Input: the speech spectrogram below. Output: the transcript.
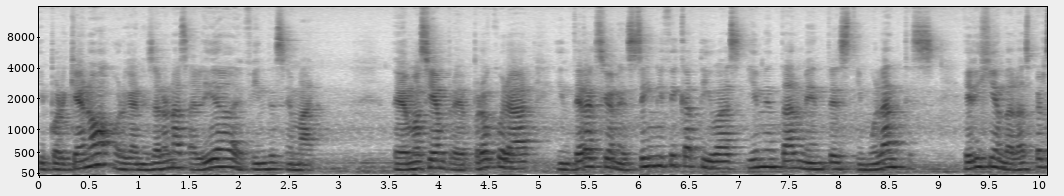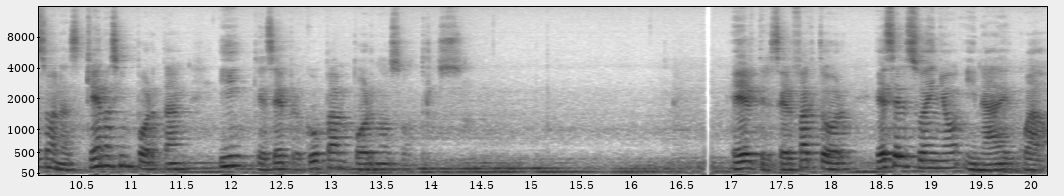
Y por qué no, organizar una salida de fin de semana. Debemos siempre procurar interacciones significativas y mentalmente estimulantes eligiendo a las personas que nos importan y que se preocupan por nosotros. El tercer factor es el sueño inadecuado.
